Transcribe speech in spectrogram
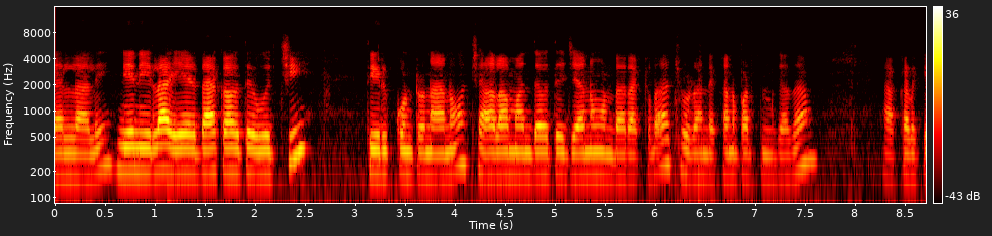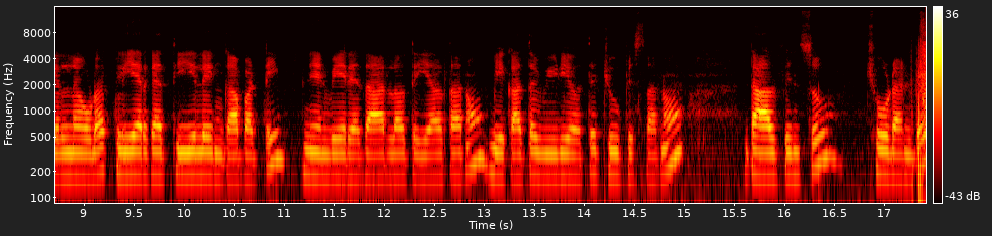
వెళ్ళాలి. నేను ఇలా ఏడాకా అయితే వచ్చి తిరుక్కుంటున్నాను. చాలామంది అయితే జనం ఉండరు అక్కడ. చూడండి కనపడుతుంది కదా. అక్కడికి వెళ్ళినా కూడా క్లియర్గా తీయలేం కాబట్టి నేను వేరే దారిలో అయితే వెళ్తాను. మీకు అయితే వీడియో అయితే చూపిస్తాను. డాల్ఫిన్స్ చూడండి.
